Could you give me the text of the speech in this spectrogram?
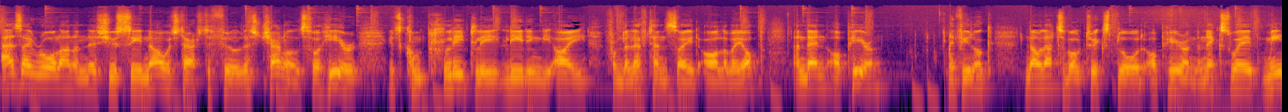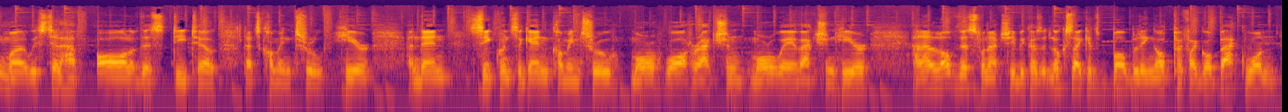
as I roll on on this, you see now it starts to fill this channel. So here, it's completely leading the eye from the left-hand side all the way up. And then up here, if you look, now that's about to explode up here on the next wave. Meanwhile, we still have all of this detail that's coming through here. And then sequence again coming through, more water action, more wave action here. And I love this one actually because it looks like it's bubbling up. If I go back one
